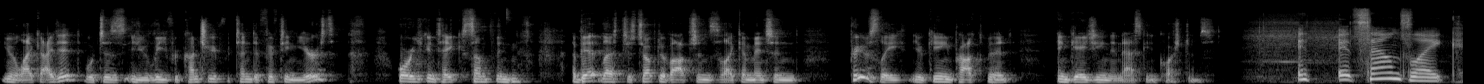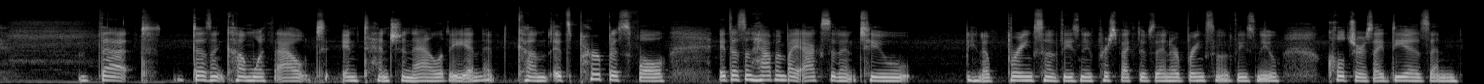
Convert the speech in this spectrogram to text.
you know, like I did, which is you leave your country for 10 to 15 years, or you can take something a bit less disruptive options, like I mentioned previously, you're getting proximate, engaging, and asking questions. It it sounds like that doesn't come without intentionality and it comes it's purposeful. It doesn't happen by accident to you know bring some of these new perspectives in or bring some of these new cultures ideas and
